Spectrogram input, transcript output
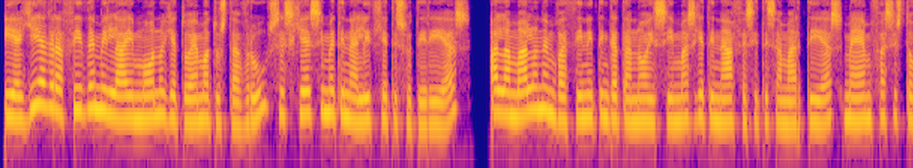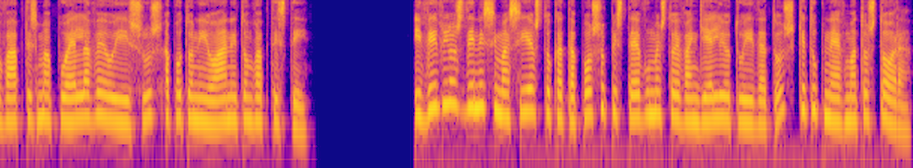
Η Αγία Γραφή δεν μιλάει μόνο για το αίμα του Σταυρού σε σχέση με την αλήθεια της σωτηρίας, αλλά μάλλον εμβαθύνει την κατανόησή μας για την άφεση της αμαρτίας με έμφαση στο βάπτισμα που έλαβε ο Ιησούς από τον Ιωάννη τον Βαπτιστή. Η βίβλος δίνει σημασία στο κατά πόσο πιστεύουμε στο Ευαγγέλιο του Ήδατος και του Πνεύματος τώρα.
